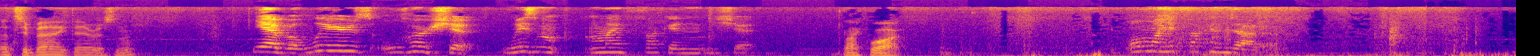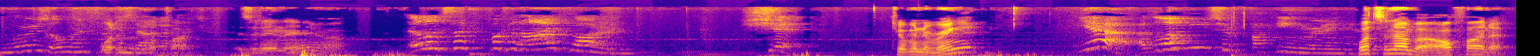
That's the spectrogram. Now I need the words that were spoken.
That's your bag there, isn't it? Yeah, but where's all her shit? Where's m- my fucking shit? Like what? All my fucking data. Where's all my fucking What does it data? look like? Is it in there? Or... It looks like a fucking iPhone. Shit. Do you want me to ring it? Yeah, I'd love you to fucking ring it. What's the number? I'll find it.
